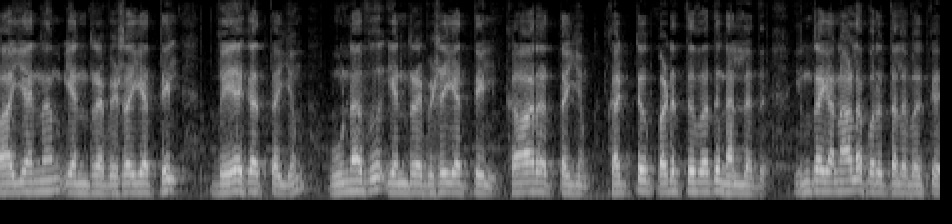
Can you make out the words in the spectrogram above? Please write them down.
பயணம் என்ற விஷயத்தில் வேகத்தையும் உணவு என்ற விஷயத்தில் காரத்தையும் கட்டுப்படுத்துவது நல்லது. இன்றைய நாளை பொறுத்தளவுக்கு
